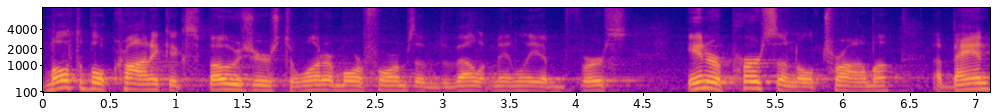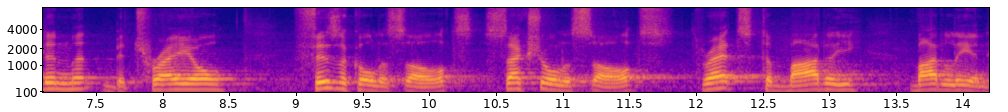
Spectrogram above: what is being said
multiple chronic exposures to one or more forms of developmentally adverse interpersonal trauma, abandonment, betrayal, physical assaults, sexual assaults, threats to body, bodily in,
